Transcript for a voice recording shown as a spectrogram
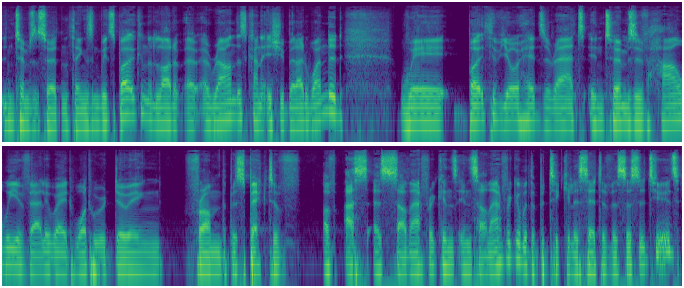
in terms of certain things. And we'd spoken a lot of, uh, around this kind of issue, but I'd wondered where both of your heads are at in terms of how we evaluate what we're doing from the perspective of us as South Africans in South Africa with a particular set of vicissitudes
